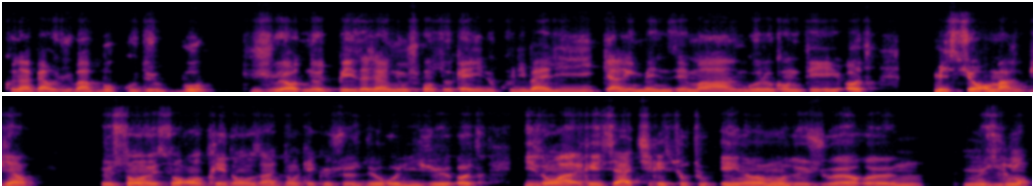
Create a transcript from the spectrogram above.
qu'on a perdu bah, beaucoup de beaux joueurs de notre paysage à nous. Je pense au Khalidou Koulibaly, Karim Benzema, N'Golo Kanté et autres. Mais si on remarque bien, sans, sans rentrer dans, un, dans quelque chose de religieux autre, ils ont réussi à attirer surtout énormément de joueurs euh, musulmans.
